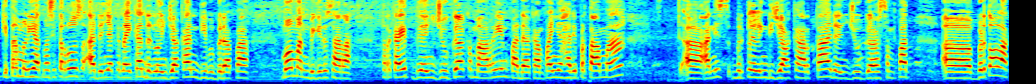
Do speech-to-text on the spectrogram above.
kita melihat masih terus adanya kenaikan dan lonjakan di beberapa momen begitu Sarah terkait dengan juga kemarin pada kampanye hari pertama uh, Anies berkeliling di Jakarta dan juga sempat uh, bertolak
